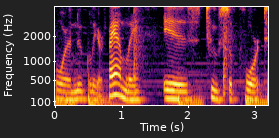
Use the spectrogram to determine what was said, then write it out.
for a nuclear family is to support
